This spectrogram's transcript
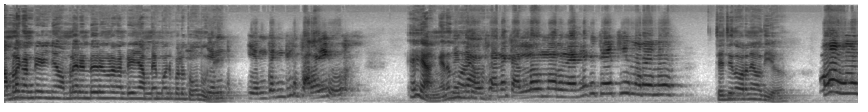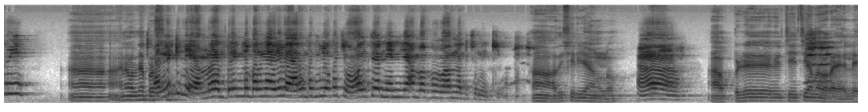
നമ്മളെ കണ്ടു കഴിഞ്ഞാൽ നമ്മളെ രണ്ടുപേരും കൂടെ കണ്ടു കഴിഞ്ഞാൽ അമ്മയും മോനും പോലെ തോന്നൂലേ? എന്തെങ്കിലും പറയൂ. ഏയ് അങ്ങനെ അവസാനം കള്ളമെന്ന് പറഞ്ഞാൽ ചേച്ചി എന്ന് പറയുന്നത്? ചേച്ചി എന്ന് പറഞ്ഞാൽ മതിയോ? അങ്ങനെ പറഞ്ഞ പ്രശ്നം. ആ അത് ശരിയാണല്ലോ. അപ്പോഴ് ചേച്ചിയാന്ന് പറയാല്ലേ?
